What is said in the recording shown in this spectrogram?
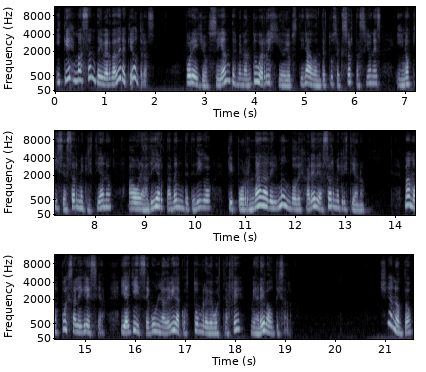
y que es más santa y verdadera que otras. Por ello, si antes me mantuve rígido y obstinado ante tus exhortaciones y no quise hacerme cristiano, ahora abiertamente te digo que por nada del mundo dejaré de hacerme cristiano. Vamos pues a la iglesia, y allí, según la debida costumbre de vuestra fe, me haré bautizar. Yo noto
